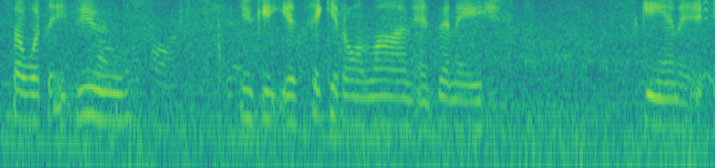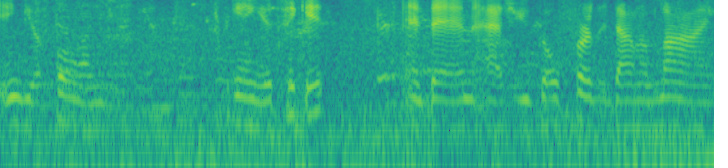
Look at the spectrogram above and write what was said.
So what they do, you get your ticket online and then they scan it in your phone. Scan your ticket and then as you go further down the line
